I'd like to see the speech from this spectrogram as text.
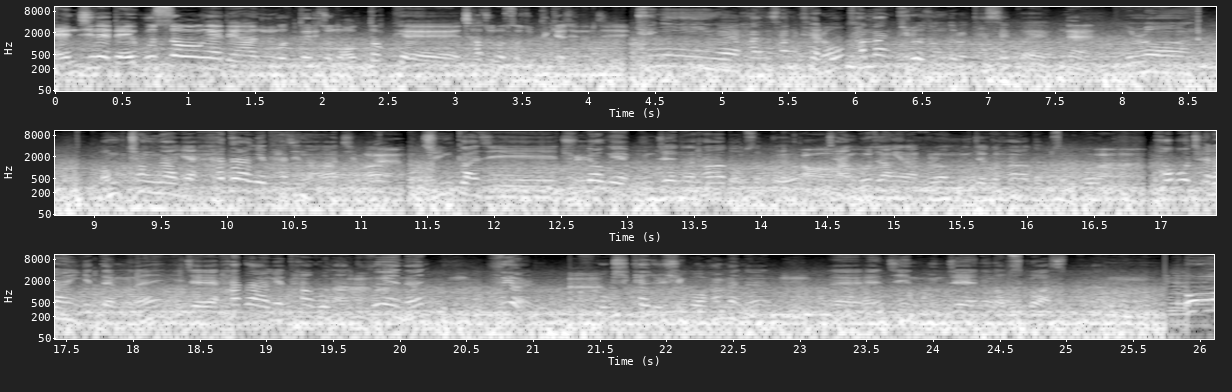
엔진의 내구성에 대한 것들이 좀 어떻게 차주로서 좀 느껴지는지. 튜닝 을 한 상태로 3만 킬로 정도를 탔을 거예요. 네. 물론 엄청나게 하드하게 타진 않았지만 지금까지 출력에 문제는 하나도 없었고요. 네. 어. 장고장이나 그런 문제도 하나도 없었고 아. 터보 차량이기 때문에 이제 하드하게 타고 난 아. 후에는 음. 후열 아. 꼭 시켜주시고 하면은 음. 네, 엔진 문제는 없을 것 같습니다. 튜닝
